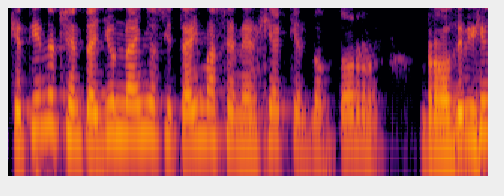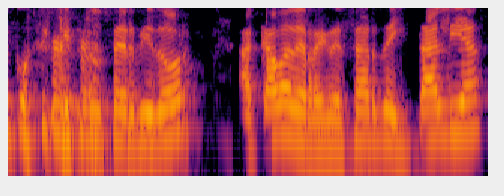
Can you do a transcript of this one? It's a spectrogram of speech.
que tiene 81 años y trae más energía que el doctor Rodrigo y que su servidor. Acaba de regresar de Italia,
